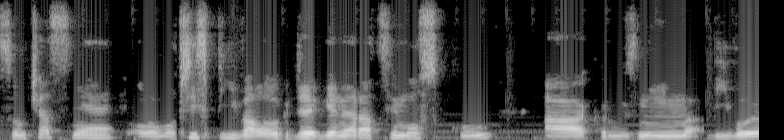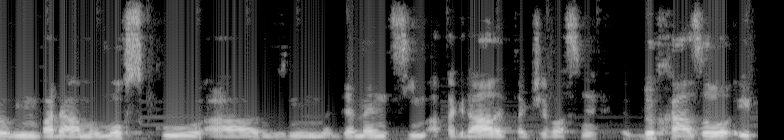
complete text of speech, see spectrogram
a současně olovo přispívalo k degeneraci mozku a k různým vývojovým vadám mozku a různým demencím a tak dále. Takže vlastně docházelo i k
